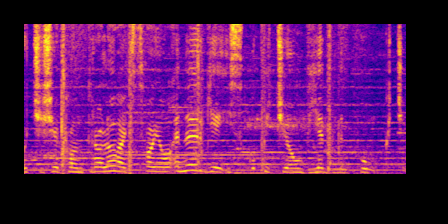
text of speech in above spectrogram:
Udało ci się kontrolować swoją energię i skupić ją w jednym punkcie.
